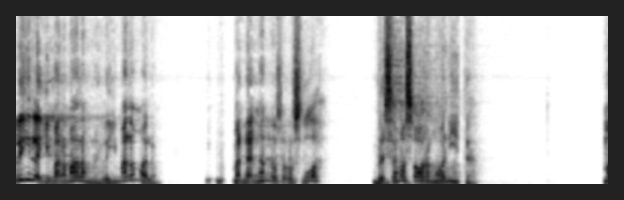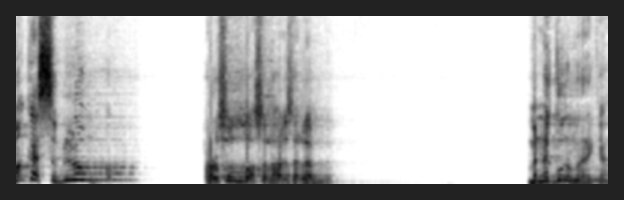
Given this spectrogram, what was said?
lagi lagi malam-malam nih, lagi malam-malam. Pemandangan Rasulullah bersama seorang wanita. Maka sebelum Rasulullah SAW menegur mereka,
